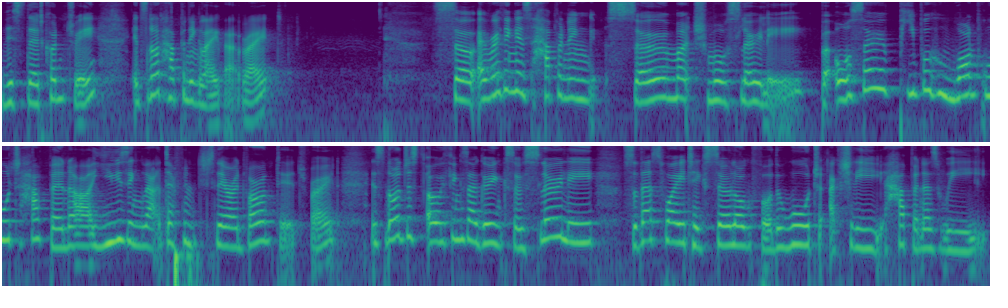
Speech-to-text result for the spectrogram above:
this third country? It's not happening like that, right? So everything is happening so much more slowly, but also people who want war to happen are using that definitely to their advantage, right? It's not just, oh, things are going so slowly, so that's why it takes so long for the war to actually happen as we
